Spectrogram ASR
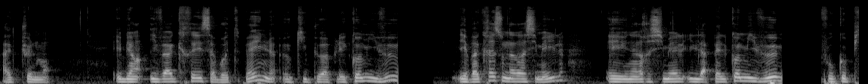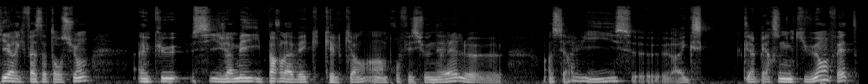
actuellement. Eh bien, il va créer sa boîte mail, euh, qu'il peut appeler comme il veut. Il va créer son adresse email. Et une adresse email, il l'appelle comme il veut. Il faut que Pierre il fasse attention hein, que si jamais il parle avec quelqu'un, un professionnel, euh, un service, euh, avec la personne qui veut en fait,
